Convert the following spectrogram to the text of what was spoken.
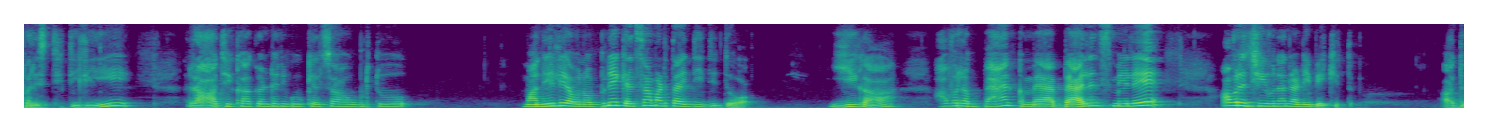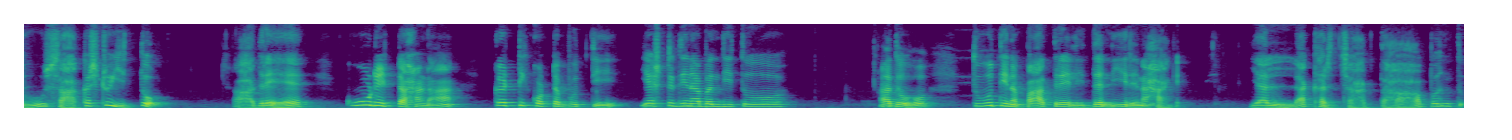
ಪರಿಸ್ಥಿತಿಲಿ ರಾಧಿಕಾ ಗಂಡನಿಗೂ ಕೆಲಸ ಹೋಗ್ಬಿಡ್ತು. ಮನೆಯಲ್ಲಿ ಅವನೊಬ್ಬನೇ ಕೆಲಸ ಮಾಡ್ತಾ ಇದ್ದಿದ್ದು. ಈಗ ಅವರ ಬ್ಯಾಂಕ್ ಮ್ಯಾ, ಬ್ಯಾಲೆನ್ಸ್ ಮೇಲೆ ಅವರ ಜೀವನ ನಡಿಬೇಕಿತ್ತು. ಅದು ಸಾಕಷ್ಟು ಇತ್ತು. ಆದರೆ ಕೂಡಿಟ್ಟ ಹಣ, ಕಟ್ಟಿಕೊಟ್ಟ ಬುತ್ತಿ ಎಷ್ಟು ದಿನ ಬಂದಿತ್ತು ಅದು ತೂತಿನ ಪಾತ್ರೆಯಲ್ಲಿದ್ದ ನೀರಿನ ಹಾಗೆ. ಎಲ್ಲ ಖರ್ಚಾಗ್ತಾ ಬಂತು.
